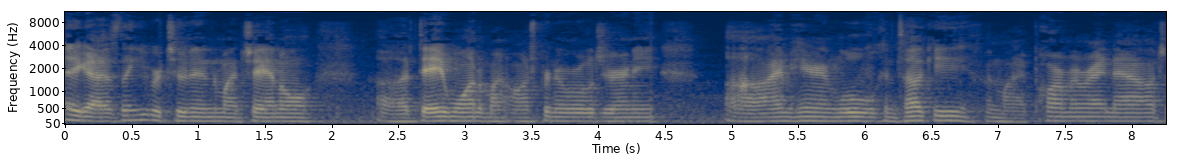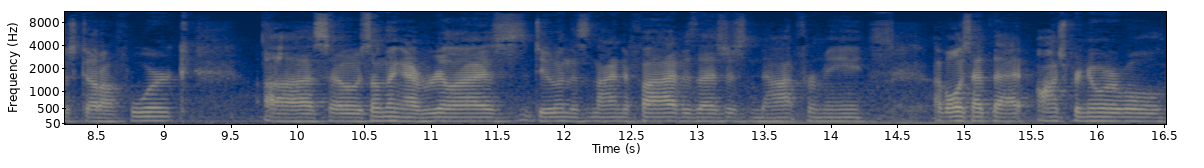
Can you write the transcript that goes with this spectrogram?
Hey guys, thank you for tuning into my channel. Uh, day one of my entrepreneurial journey. Uh, I'm here in Louisville, Kentucky, in my apartment right now. Just got off work. Uh, so something I've realized doing this nine to five is that's just not for me. I've always had that entrepreneurial,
